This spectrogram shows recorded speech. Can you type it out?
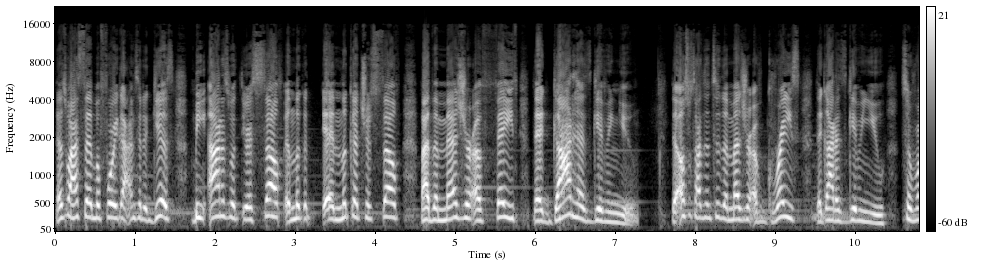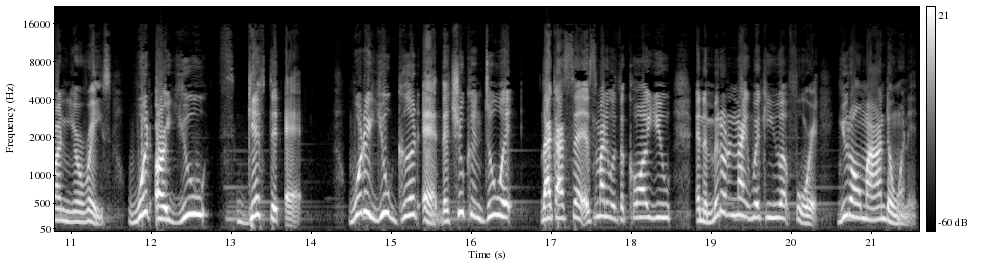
That's why I said before we got into the gifts, be honest with yourself and look at and look at yourself by the measure of faith that God has given you. That also ties into the measure of grace that God has given you to run your race. What are you gifted at? What are you good at that you can do it? Like I said, if somebody was to call you in the middle of the night, waking you up for it, you don't mind doing it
